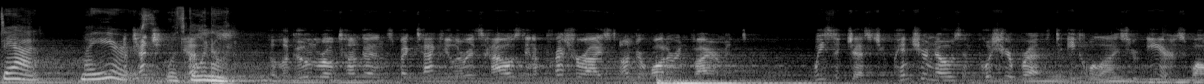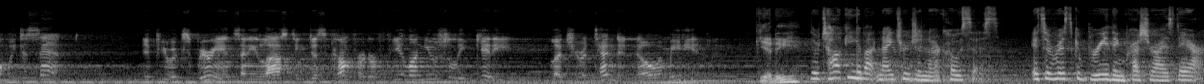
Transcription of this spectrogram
Dad, my ears. Attention. What's yes. going on? The Lagoon Rotunda and Spectacular is housed in a pressurized underwater environment. We suggest you pinch your nose and push your breath to equalize your ears while we descend. If you experience any lasting discomfort or feel unusually giddy, let your attendant know immediately. Giddy? They're talking about nitrogen narcosis. It's a risk of breathing pressurized air.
